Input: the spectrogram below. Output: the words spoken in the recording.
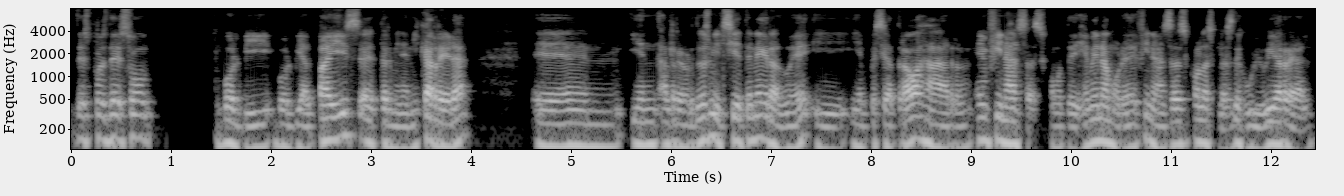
después de eso volví, volví al país, eh, terminé mi carrera Em, y en alrededor de 2007 me gradué y, empecé a trabajar en finanzas. Como te dije, me enamoré de finanzas con las clases de Julio Villarreal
